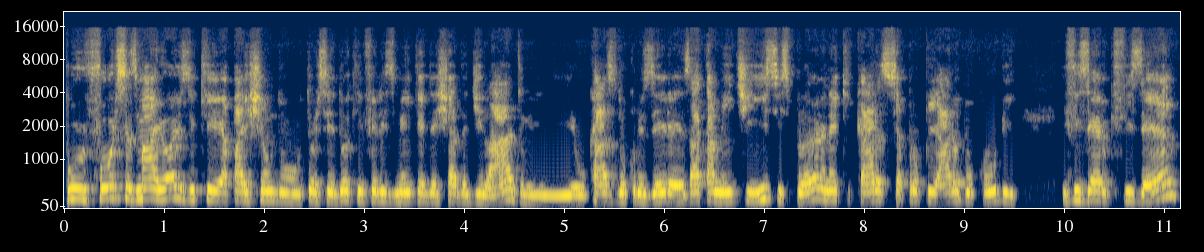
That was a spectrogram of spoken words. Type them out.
por forças maiores do que a paixão do torcedor, que infelizmente é deixada de lado, e o caso do Cruzeiro é exatamente isso, explana, né? Que caras se apropriaram do clube e fizeram o que fizeram,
